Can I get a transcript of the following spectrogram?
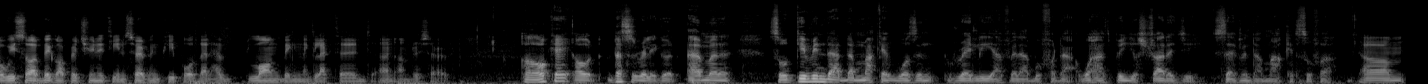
but we saw a big opportunity in serving people that have long been neglected and underserved. Oh, okay. Oh, that's really good. Um, uh, so given that the market wasn't readily available for that, what has been your strategy serving that market so far? Um,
